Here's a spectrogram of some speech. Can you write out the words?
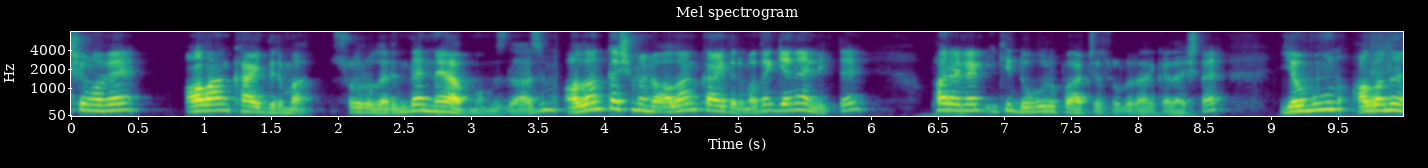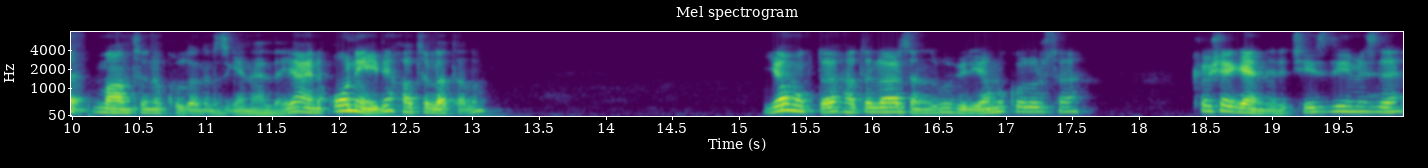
taşıma ve alan kaydırma sorularında ne yapmamız lazım? Alan taşıma ve alan kaydırmada genellikle paralel iki doğru parçası olur arkadaşlar. Yamuğun alanı mantığını kullanırız genelde. Yani o neydi? Hatırlatalım. Yamukta hatırlarsanız bu bir yamuk olursa köşegenleri çizdiğimizde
